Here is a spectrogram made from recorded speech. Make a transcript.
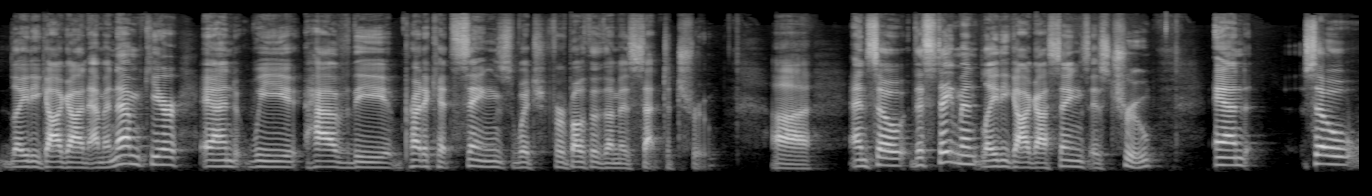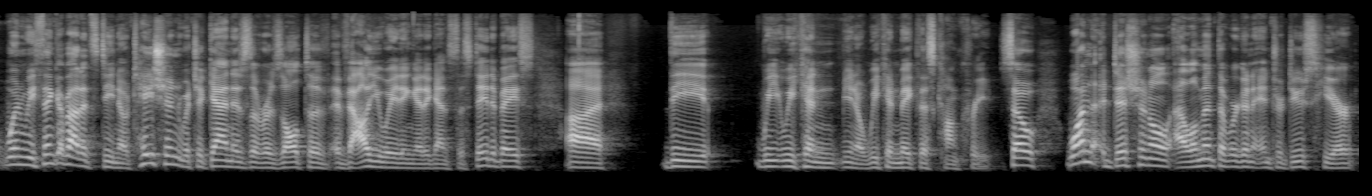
Lady Gaga and Eminem here, and we have the predicate sings, which for both of them is set to true. Uh, and so this statement, Lady Gaga sings, is true. And so when we think about its denotation, which again is the result of evaluating it against this database, uh, the we, we can you know we can make this concrete. So one additional element that we're going to introduce here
